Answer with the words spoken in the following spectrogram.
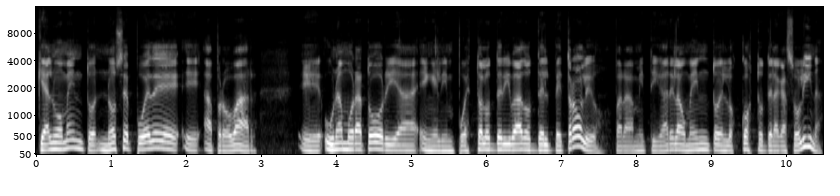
que al momento no se puede eh, aprobar eh, una moratoria en el impuesto a los derivados del petróleo para mitigar el aumento en los costos de la gasolina.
